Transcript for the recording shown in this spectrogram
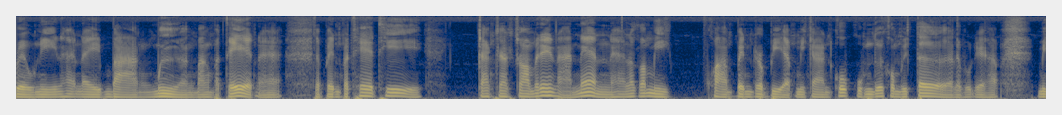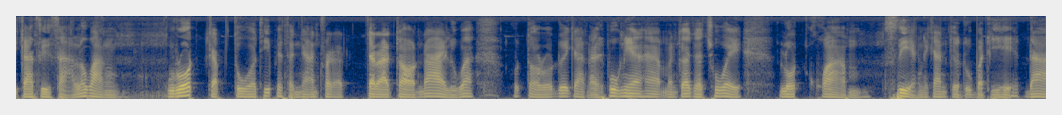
เร็วๆนี้นะฮะในบางเมืองบางประเทศนะฮะ จะเป็นประเทศที่การจราจรไม่ได้หนาแน่นนะฮะแล้วก็มี ความเป็นระเบียบ มีการควบคุมด้วยคอมพิวเตอร์อะไรพวกนี้ครับ มีการสื่อสารระหว่างรถกับตัวที่เป็นสัญญาณจราจรได้หรือว่ารถต่อรถด้วยกันอะไรพวกนี้ฮะมันก็จะช่วยลดความเสี่ยงในการเกิดอุบัติเหตุได้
